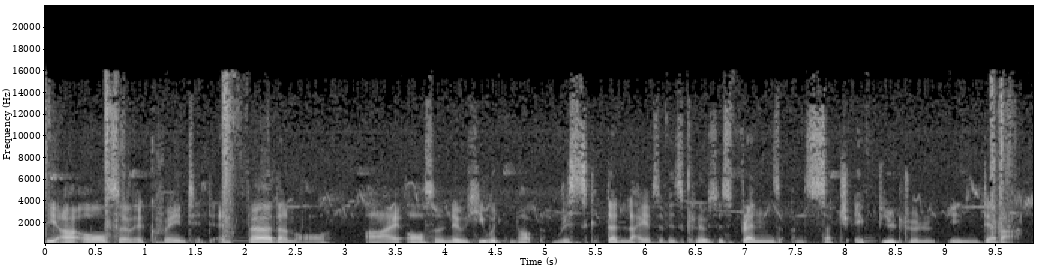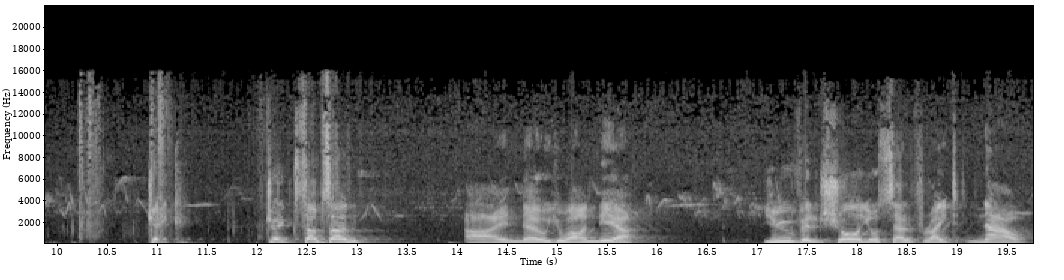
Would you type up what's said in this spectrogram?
We are also acquainted, and furthermore, I also know he would not risk the lives of his closest friends on such a futile endeavor. Jake! Jake Sampson! I know you are near. You will show yourself right now.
